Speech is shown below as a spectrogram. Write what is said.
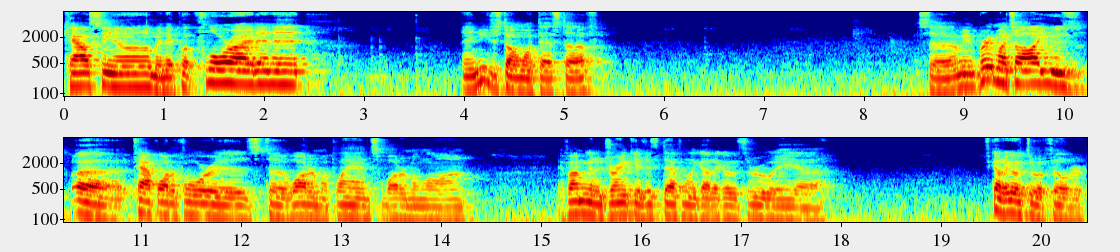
calcium and they put fluoride in it and you just don't want that stuff. So, I mean, pretty much all I use uh, tap water for is to water my plants, water my lawn. If I'm going to drink it, it's definitely got to go through a, uh, it's got to go through a filter.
